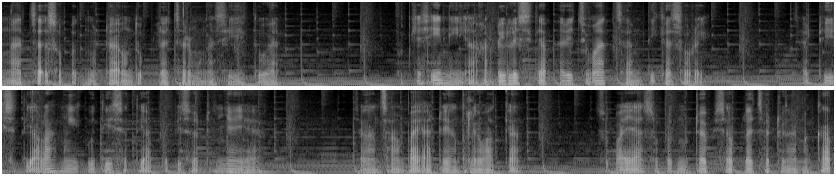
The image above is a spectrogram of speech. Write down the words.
mengajak sobat muda untuk belajar mengasihi Tuhan. Podcast ini akan rilis setiap hari Jumat jam 3 sore jadi setialah mengikuti setiap episodenya ya. Jangan sampai ada yang terlewatkan, supaya sobat muda bisa belajar dengan lengkap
